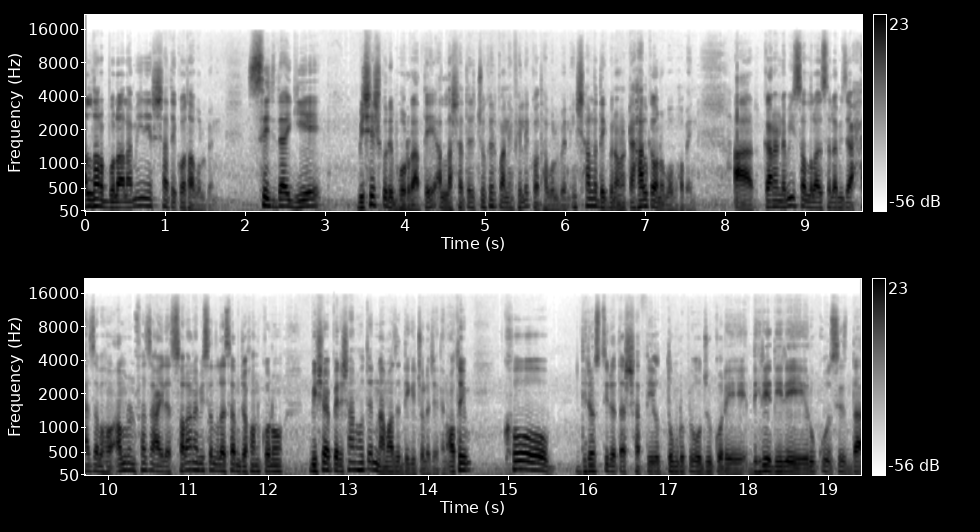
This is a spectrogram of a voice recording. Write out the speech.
আল্লাহ রব্বুল আলমিনের সাথে কথা বলবেন। সেজদায় গিয়ে বিশেষ করে ভোর রাতে আল্লাহর সাথে চোখের পানি ফেলে কথা বলবেন। ইনশাআল্লাহ দেখবেন অনেকটা হালকা অনুভব হবেন। আর কারণ নবী সাল্লাহ সাল্লাম যা হাজাবাহ আমরুন ফাজা আইলা সাল্লাহ নবী সাল্লাহ সাল্লাম যখন কোনো বিষয়ে পেরেশান হতেন, নামাজের দিকে চলে যেতেন। অতএব খুব ধীরস্থিরতার সাথে, উত্তম রূপে অজু করে, ধীরে ধীরে রুকু, সিজদা,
